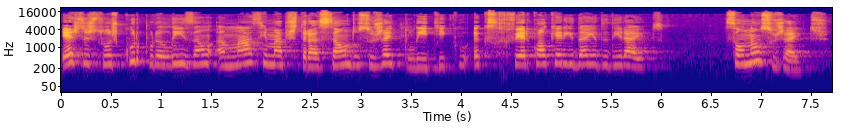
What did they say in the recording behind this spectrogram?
Estas pessoas corporalizam a máxima abstração do sujeito político a que se refere qualquer ideia de direito. São não sujeitos.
